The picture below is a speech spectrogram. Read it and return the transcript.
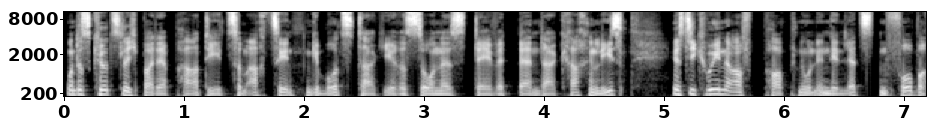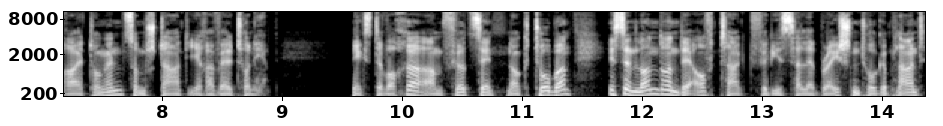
und es kürzlich bei der Party zum 18. Geburtstag ihres Sohnes David Bender krachen ließ, ist die Queen of Pop nun in den letzten Vorbereitungen zum Start ihrer Welttournee. Nächste Woche, am 14. Oktober, ist in London der Auftakt für die Celebration Tour geplant,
